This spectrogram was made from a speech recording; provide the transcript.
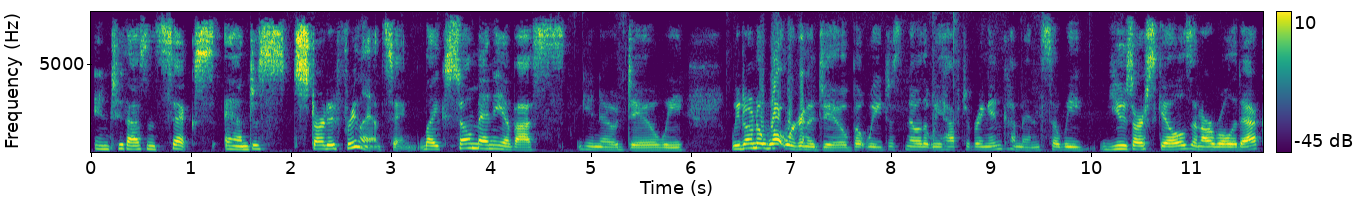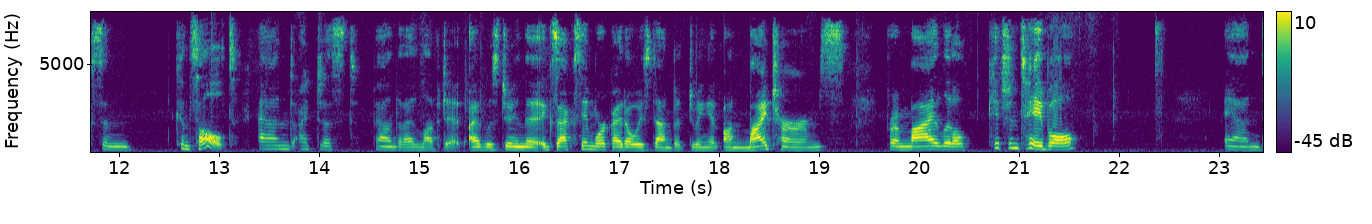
in 2006 and just started freelancing like so many of us, you know, do. We, we don't know what we're going to do, but we just know that we have to bring income in. So we use our skills and our Rolodex and consult. And I just found that I loved it. I was doing the exact same work I'd always done, but doing it on my terms from my little kitchen table. And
